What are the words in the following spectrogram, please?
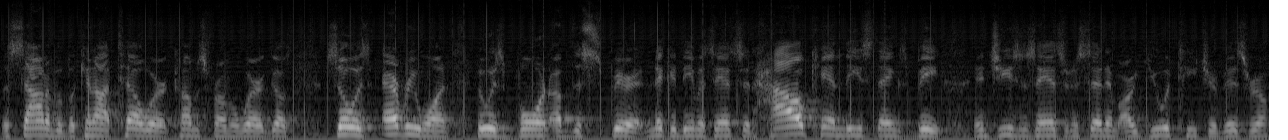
the sound of it, but cannot tell where it comes from and where it goes. So is everyone who is born of the Spirit. Nicodemus answered, How can these things be? And Jesus answered and said to him, Are you a teacher of Israel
